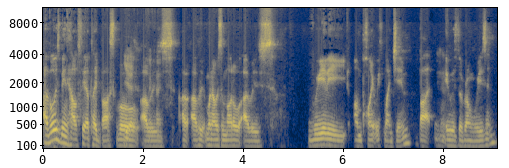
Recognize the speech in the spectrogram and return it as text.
I've always been healthy. I played basketball. Yeah, I was, okay. I, I, when I was a model, I was really on point with my gym, but mm-hmm. it was the wrong reason.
